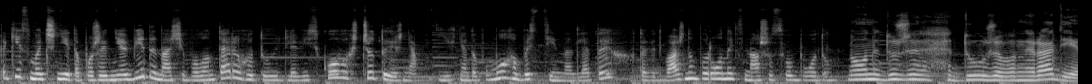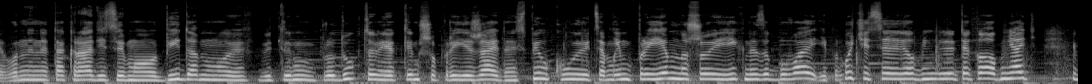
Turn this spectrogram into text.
Такі смачні та поживні обіди наші волонтери готують для військових щотижня. Їхня допомога безцінна для тих, хто відважно боронить нашу свободу. Ну вони дуже дуже вони раді. Вони не так раді цим обідам, е, тим продуктам, як тим, що приїжджають, вони спілкуються. Їм приємно, що їх не забувають, і хочеться об- тако обняти і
